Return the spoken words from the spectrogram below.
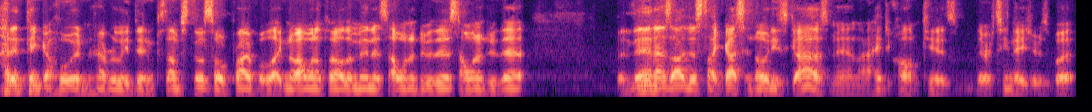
I didn't think I would. I really didn't because I'm still so prideful. Like, no, I want to play all the minutes. I want to do this. I want to do that. But then as I just like got to know these guys, man, I hate to call them kids. They're teenagers, but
